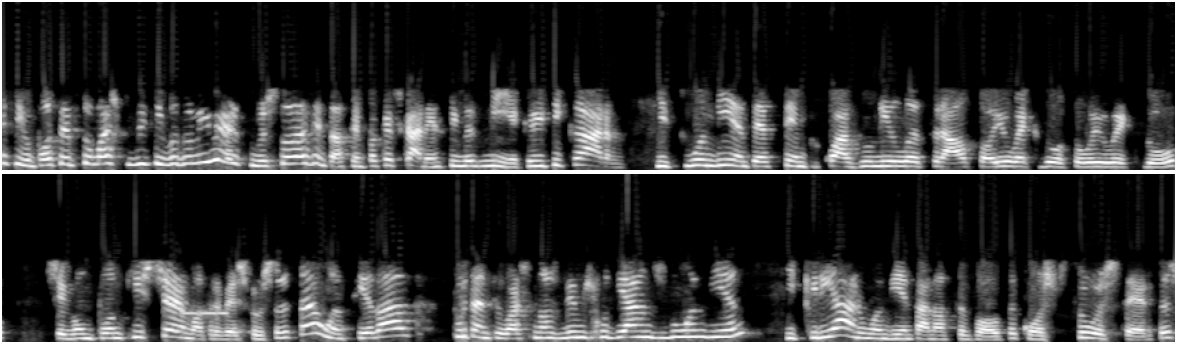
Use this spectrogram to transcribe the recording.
assim, eu posso ser a pessoa mais positiva do universo, mas toda a gente está sempre a cascar em cima de mim, a criticar-me, e se o ambiente é sempre quase unilateral, só eu é que dou, só eu é que dou, chega um ponto que isto gera-me outra vez frustração, ansiedade. Portanto, eu acho que nós devemos rodear-nos de um ambiente e criar um ambiente à nossa volta, com as pessoas certas,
